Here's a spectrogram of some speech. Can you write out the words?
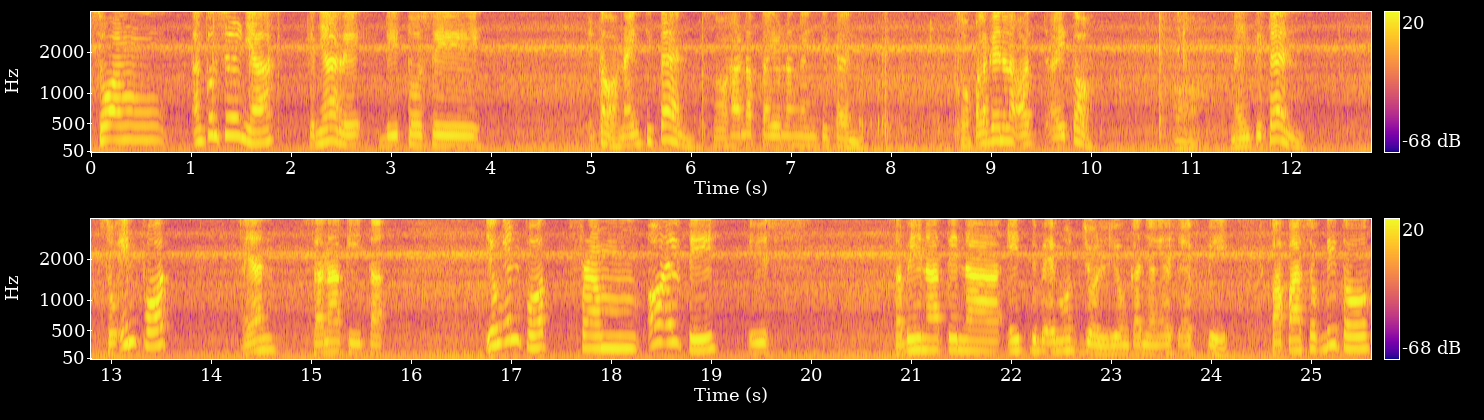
So ang ang concern niya kanyari dito si ito 9010 so hanap tayo ng 9010 so palagay na lang oh, ay ito. Oh 9010 so input ayan sana kita. Yung input from OLT is sabihin natin na 8 dBm module yung kanyang SFP papasok dito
